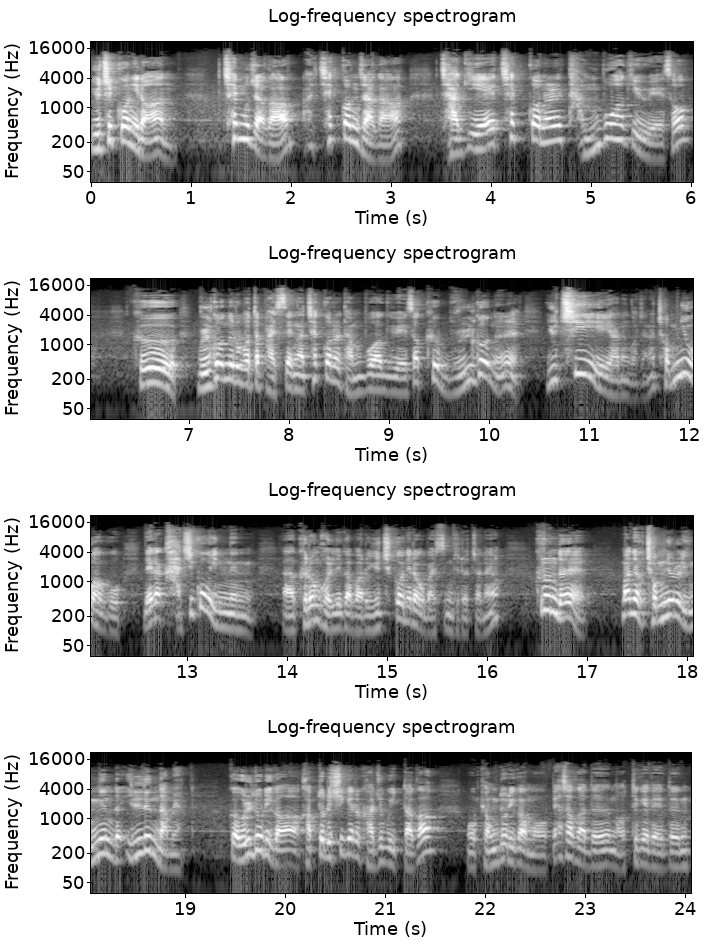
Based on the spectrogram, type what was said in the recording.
유치권이란 채무자가 아니 채권자가 자기의 채권을 담보하기 위해서 그 물건으로부터 발생한 채권을 담보하기 위해서 그 물건을 유치하는 거잖아요. 점유하고 내가 가지고 있는 아, 그런 권리가 바로 유치권이라고 말씀드렸잖아요. 그런데 만약 점유를 잃는다, 잃는다면 그러니까 을돌이가 갑돌이 시계를 가지고 있다가 뭐 병돌이가 뭐 뺏어가든 어떻게 되든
